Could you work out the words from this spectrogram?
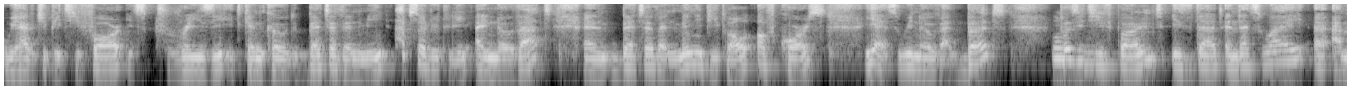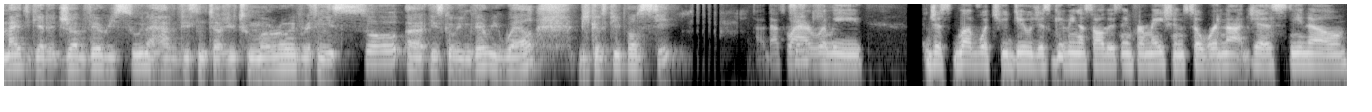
we have GPT-4. It's crazy. It can code better than me. Absolutely. I know that and better than many people of course. Yes, we know that. But mm-hmm. positive point is that, and that's why uh, I might get a job very soon. I have this interview tomorrow. Everything is so, uh, is going very well because people see. That's why Thank I really you. just love what you do, just giving us all this information. So we're not just, you know,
